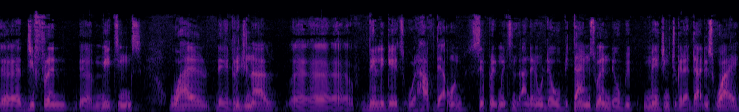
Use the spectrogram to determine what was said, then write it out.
uh, different uh, meetings, while the regional uh, delegates will have their own separate meetings, and then there will be times when they will be merging together. That is why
